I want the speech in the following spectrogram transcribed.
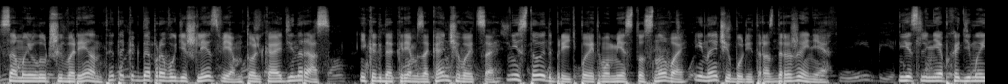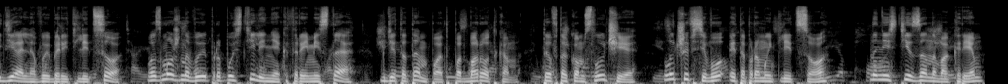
Самый лучший вариант – это когда проводишь лезвием только один раз. И когда крем заканчивается, не стоит брить по этому месту снова, иначе будет раздражение. Если необходимо идеально выбрить лицо, возможно, вы пропустили некоторые места, где-то там под подбородком, то в таком случае лучше всего это промыть лицо, нанести заново крем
